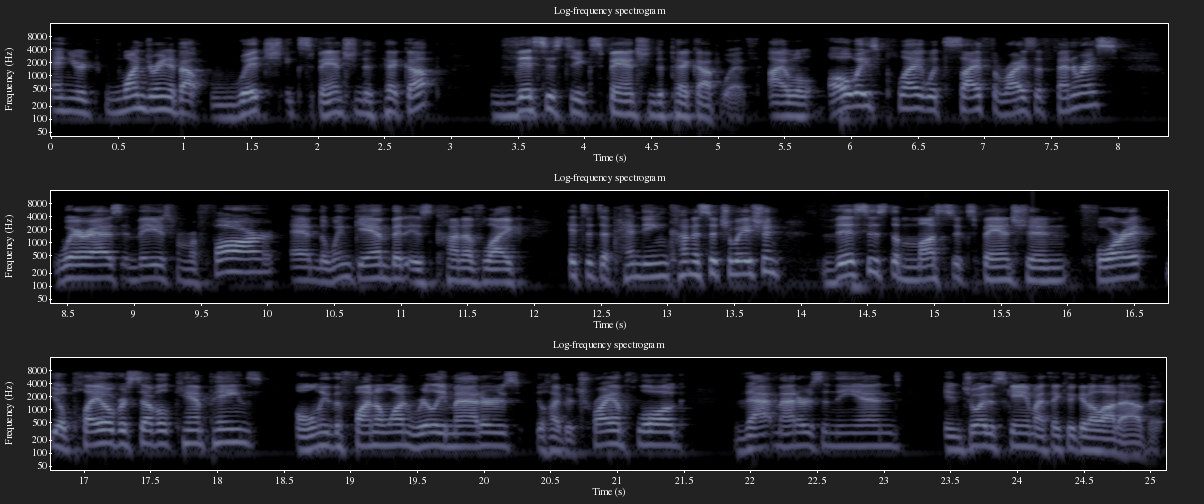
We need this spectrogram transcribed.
and you're wondering about which expansion to pick up, this is the expansion to pick up with. I will always play with Scythe: The Rise of Fenris, whereas Invaders from Afar and The Wind Gambit is kind of like it's a depending kind of situation. This is the must expansion for it. You'll play over several campaigns. Only the final one really matters. You'll have your triumph log that matters in the end. Enjoy this game. I think you'll get a lot out of it.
